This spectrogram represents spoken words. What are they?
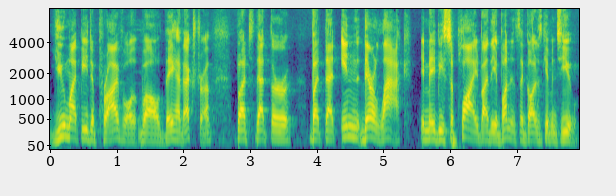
you might be deprived while, while they have extra, but that they're but that in their lack, it may be supplied by the abundance that God has given to you.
